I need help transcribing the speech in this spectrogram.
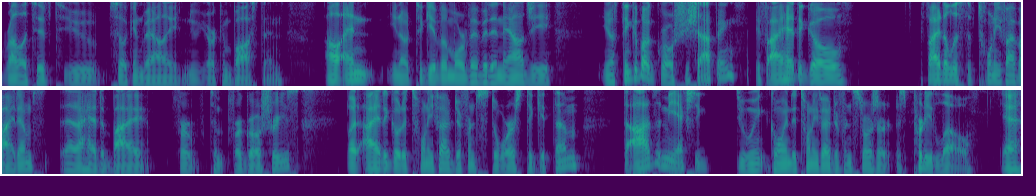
relative to Silicon Valley, New York, and Boston. I'll end, you know, to give a more vivid analogy, you know, think about grocery shopping. If I had to go, if I had a list of 25 items that I had to buy for to, for groceries, but I had to go to 25 different stores to get them, the odds of me actually doing going to 25 different stores are is pretty low. Yeah.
